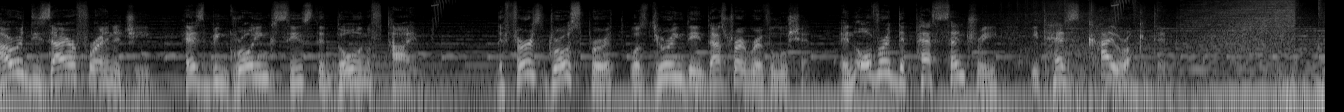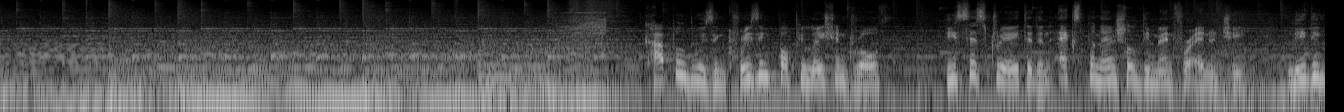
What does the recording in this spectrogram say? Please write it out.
Our desire for energy has been growing since the dawn of time. The first growth spurt was during the Industrial Revolution, and over the past century, it has skyrocketed. Coupled with increasing population growth, this has created an exponential demand for energy, leading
